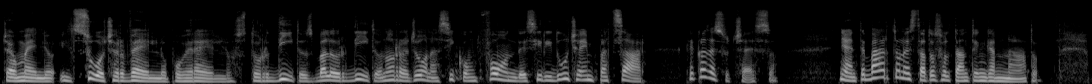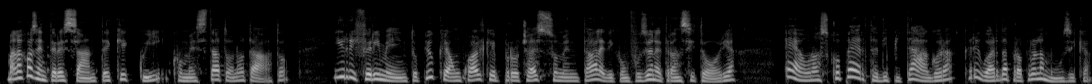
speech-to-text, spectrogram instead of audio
cioè o meglio, il suo cervello, poverello, stordito, sbalordito, non ragiona, si confonde, si riduce a impazzare. Che cosa è successo? Niente, Bartolo è stato soltanto ingannato. Ma la cosa interessante è che qui, come è stato notato, il riferimento, più che a un qualche processo mentale di confusione transitoria, è a una scoperta di Pitagora che riguarda proprio la musica.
